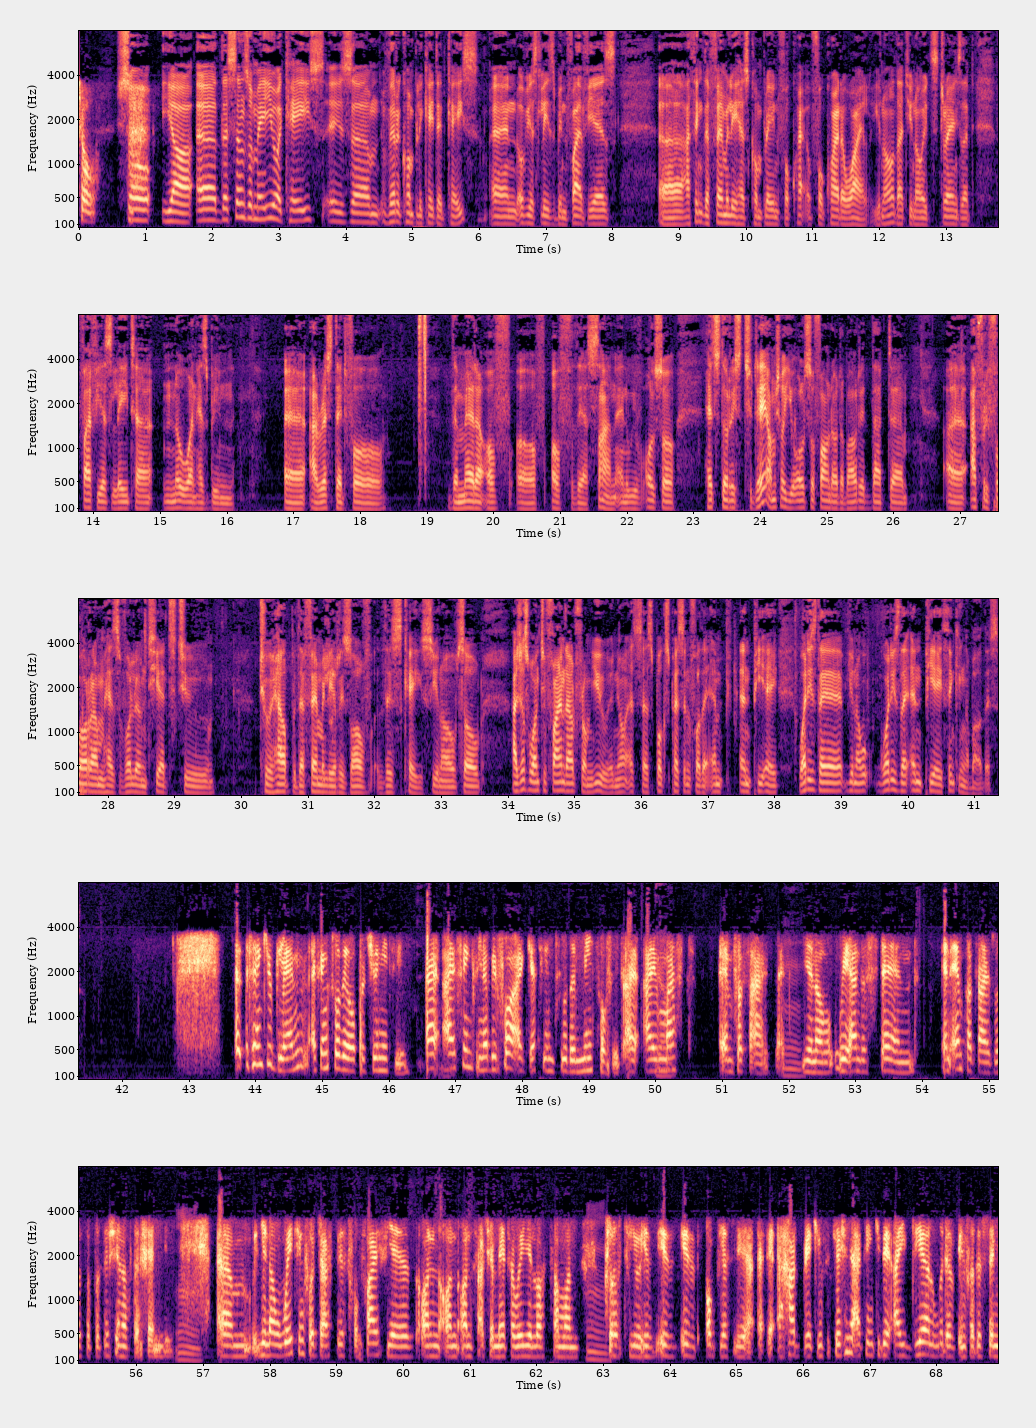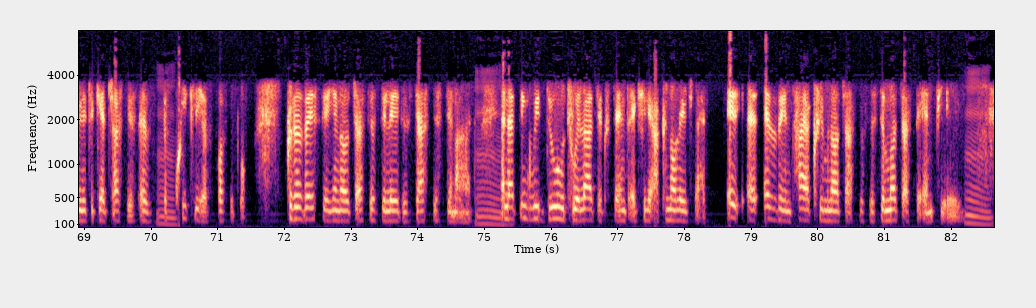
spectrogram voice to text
Sure. So yeah, uh, the Senzo Meyiwa case is um, a very complicated case, and obviously it's been five years. Uh, I think the family has complained for quite for quite a while. You know that you know it's strange that five years later no one has been uh, arrested for the murder of of of their son, and we've also had stories today. I'm sure you also found out about it that um, uh, AfriForum has volunteered to to help the family resolve this case. You know, so I just want to find out from you, you know, as a spokesperson for the M- NPA, what is the you know what is the NPA thinking about this? Uh, thank you, Glenn. Uh, Thanks for the opportunity. I, I think, you know, before I get into the meat of it, I, I Yeah. must emphasize that, mm. you know, we understand and empathize with the position of the family. Mm. Um, you know, waiting for justice for five years on, on, on such a matter where you lost someone mm. close to you is, is, is obviously a, a heartbreaking situation. I think the ideal would have been for this family to get justice as, as quickly as possible. Because as they say, you know, justice delayed is justice denied. Mm. And I think we do, to a large extent, actually acknowledge that as the entire criminal justice system, not just the NPA. Mm.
